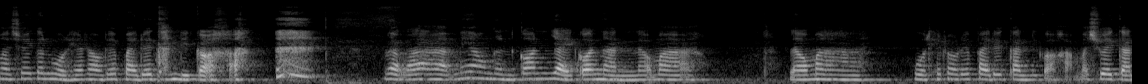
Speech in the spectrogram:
มาช่วยกันโหวตให้เราได้ไปด้วยกันดีกว่าค่ะ แบบว่าไม่เอาเงินก้อนใหญ่ก้อนนั้นแล้วมา แล้วมาโหวตให้เราได้ไปด้วยกันดีกว่าค่ะ มาช่วยกัน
